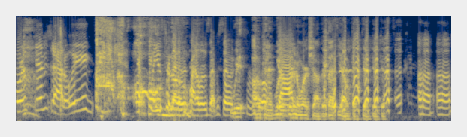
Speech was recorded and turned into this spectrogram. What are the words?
foreskin shadowing. oh, Please turn that as the title of this episode. We, For okay, the love we're, we're gonna workshop it. That yeah. Okay. Good. Good. Good. uh-huh, uh-huh. Uh,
